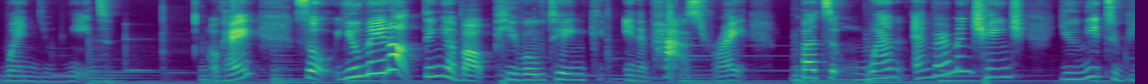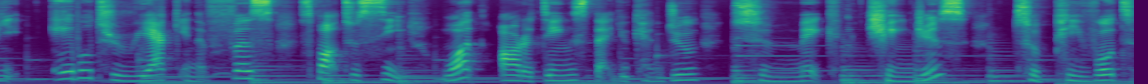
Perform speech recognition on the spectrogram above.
when you need. Okay, so you may not think about pivoting in the past, right? But when environment change, you need to be able to react in the first spot to see what are the things that you can do to make changes to pivot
